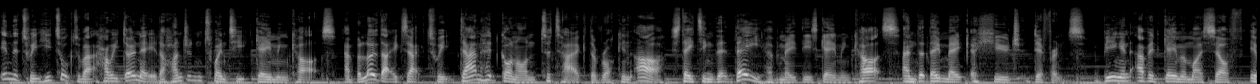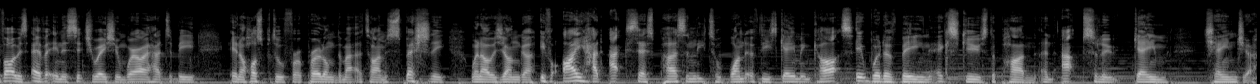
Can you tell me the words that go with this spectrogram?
In the tweet, he talked about how he donated 120 gaming carts, and below that exact tweet, Dan had gone on to tag the Rockin' R, stating that they have made these gaming carts and that they make a huge difference. Being an avid gamer myself, if I was ever in a situation where I had to be in a hospital for a prolonged amount of time, especially when I was younger, if I had access personally to one of these gaming carts, it would have been, excuse the pun, an absolute game changer.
